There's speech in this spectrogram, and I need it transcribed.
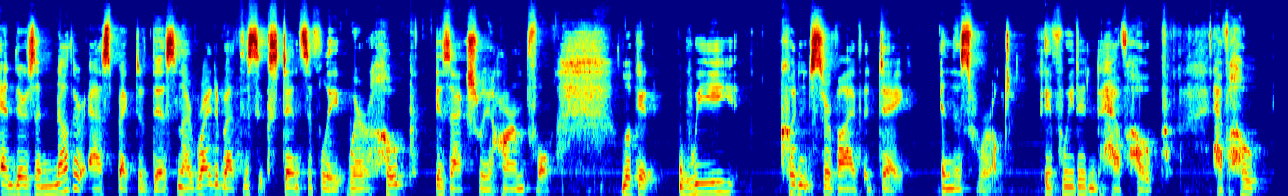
And there's another aspect of this, and I write about this extensively, where hope is actually harmful. Look at, we couldn't survive a day in this world if we didn't have hope, have hope,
